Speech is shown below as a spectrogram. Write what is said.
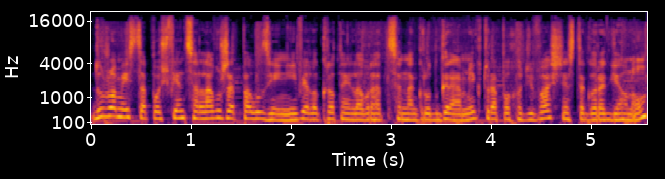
Dużo miejsca poświęca Laurze Pausini, wielokrotnej laureatce nagród Grammy, która pochodzi właśnie z tego regionu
